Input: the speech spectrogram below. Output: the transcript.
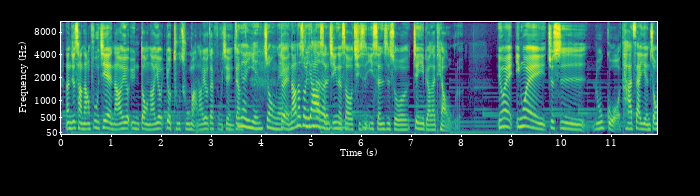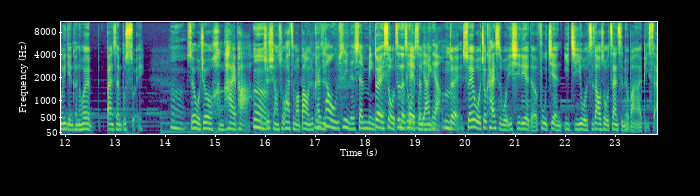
然后你就常常复健，然后又运动，然后又又突出嘛，然后又在复健，这样。这个很严重哎。对，然后那时候压到神经的时候，其实医生是说建议不要再跳舞了，因为因为就是如果他再严重一点，可能会半身不遂。嗯，所以我就很害怕，嗯、我就想说哇，怎么办？我就开始跳舞是你的生命，对，是我真的是我的生命，嗯、对，所以我就开始我一系列的复健，以及我知道说我暂时没有办法来比赛。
